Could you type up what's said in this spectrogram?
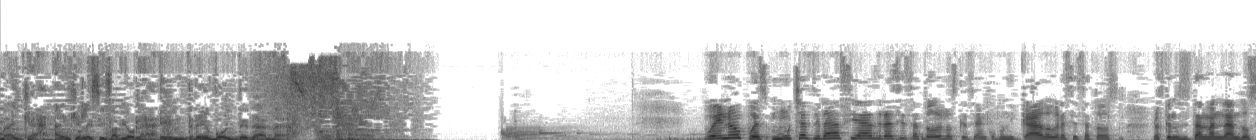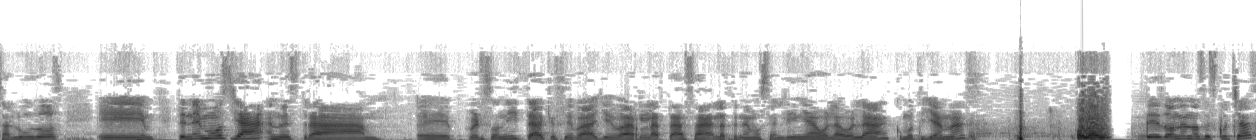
Maika, Ángeles y Fabiola en Trébol de Damas. Bueno, pues muchas gracias, gracias a todos los que se han comunicado, gracias a todos los que nos están mandando saludos. Eh, tenemos ya a nuestra eh, personita que se va a llevar la taza, la tenemos en línea. Hola, hola, ¿cómo te llamas? Hola, ¿De dónde nos escuchas?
